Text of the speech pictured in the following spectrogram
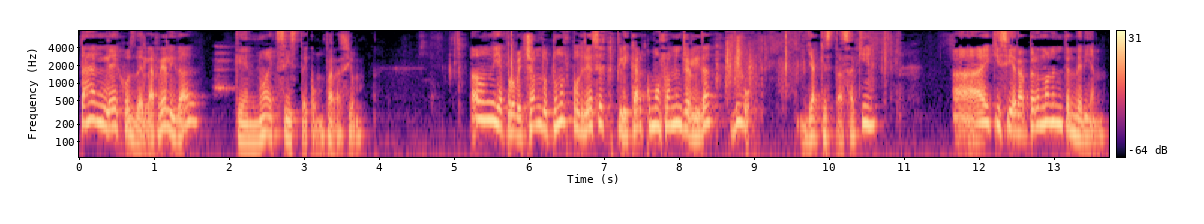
tan lejos de la realidad que no existe comparación. y aprovechando, ¿tú nos podrías explicar cómo son en realidad? Digo, ya que estás aquí. Ay, quisiera, pero no lo entenderían.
